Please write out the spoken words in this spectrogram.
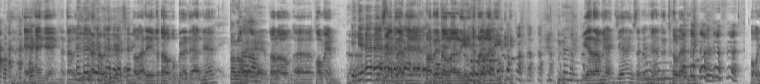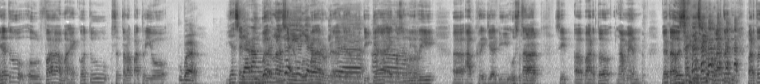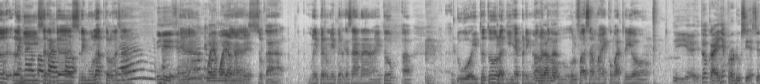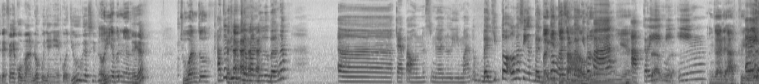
Kayaknya nggak tahu juga. Nggak tahu juga sih. Kalau ada yang ketawa keberadaannya, Tolong Tolong. DM. tolong eh, komen Iya. Instagramnya Andre. Taulani. Taulani. Biar rame aja Instagramnya Andre Taulani. Pokoknya tuh Ulfa sama Eko tuh setelah Patrio Bubar. Ya Jarang bubar lah, semi iya, bubar jarang udah jarang bertiga, Ah. Eko sendiri, eh, Akri jadi ustad, si eh, Parto ngamen. Gak tahu sih Parto, Parto lagi Kenapa sering ke? Sri Mulat kalau nggak salah. Iya, Ya, wayang-wayangan ya, deh. suka melipir-melipir ke sana. Nah, itu eh, duo itu tuh lagi happening banget Banget. tuh, Ulfa sama Eko Patrio. Iya, itu kayaknya produksi SCTV Komando punyanya Eko juga sih tuh. Oh iya bener. Iya kan? Cuan tuh. Atau dulu zaman dulu banget eh kayak tahun 95 tuh Bagito, lo masih inget Bagito Bagito nggak sih? Bagito dong, kan? iya. Akri, Tahu gua. Miing, Enggak ada akri. Eh,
